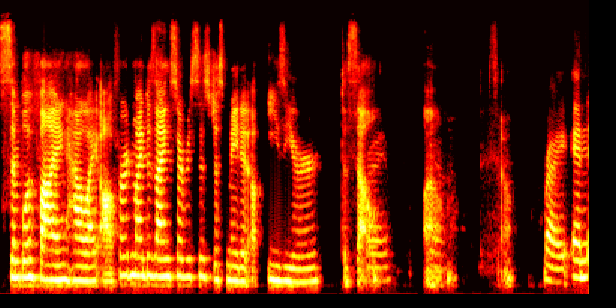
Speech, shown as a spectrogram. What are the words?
simplifying how I offered my design services just made it easier to sell. Right. Um, so Right. And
